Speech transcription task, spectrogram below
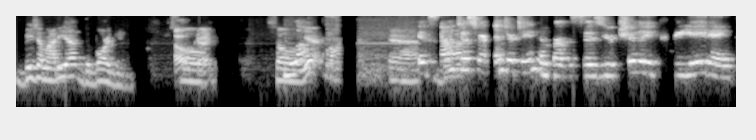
Villa Maria, the board game. So, okay. So Love yeah. Uh, it's not that, just for entertainment purposes. You're truly creating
